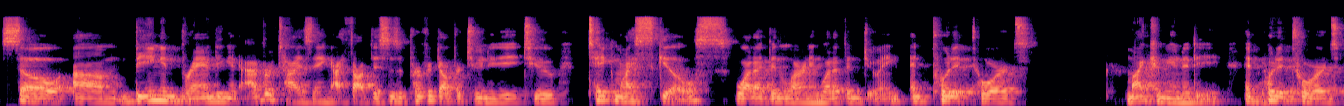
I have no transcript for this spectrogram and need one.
So, um, being in branding and advertising, I thought this is a perfect opportunity to take my skills, what I've been learning, what I've been doing, and put it towards my community and put it towards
